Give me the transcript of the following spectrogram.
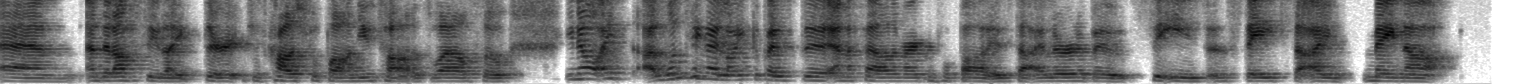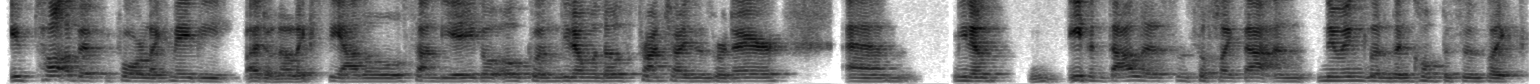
Um, and then obviously like there, there's college football in Utah as well. So, you know, I, I one thing I like about the NFL and American football is that I learn about cities and states that I may not you've thought about before, like maybe I don't know, like Seattle, San Diego, Oakland. You know, when those franchises were there, um, you know, even Dallas and stuff like that, and New England encompasses like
